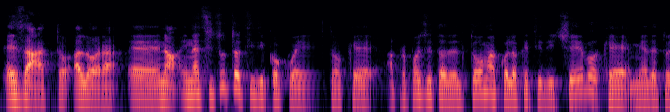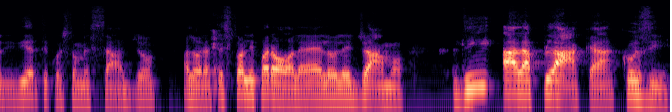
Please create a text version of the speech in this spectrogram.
Esatto, allora, eh, no, innanzitutto ti dico questo, che a proposito del Toma, quello che ti dicevo, che mi ha detto di dirti questo messaggio, allora, Ok. testuali parole, eh, lo leggiamo, di alla placa così,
